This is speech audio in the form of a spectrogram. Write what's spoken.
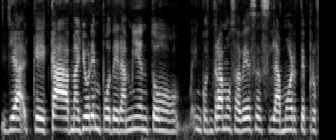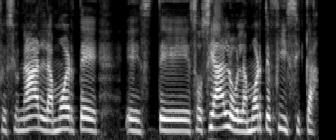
ya que cada mayor empoderamiento encontramos a veces la muerte profesional, la muerte este, social o la muerte física.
